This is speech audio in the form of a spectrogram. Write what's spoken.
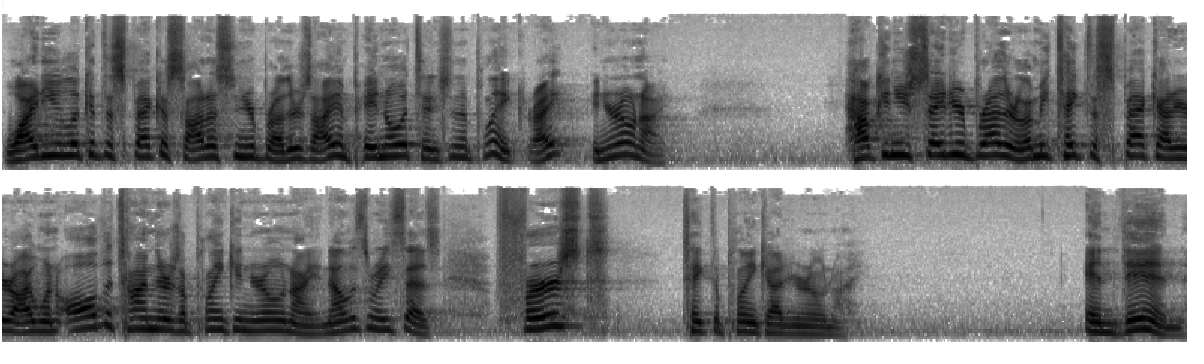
Why do you look at the speck of sawdust in your brother's eye and pay no attention to the plank, right? In your own eye. How can you say to your brother, let me take the speck out of your eye when all the time there's a plank in your own eye? Now listen what he says. First, take the plank out of your own eye. And then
